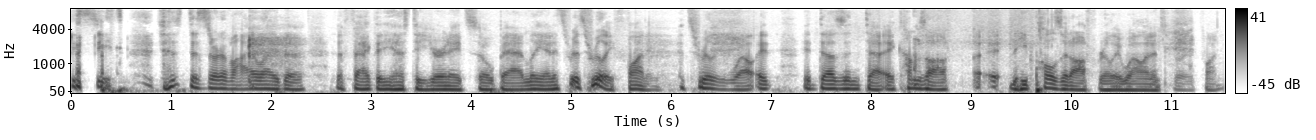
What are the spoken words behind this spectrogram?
these scenes just to sort of highlight the the fact that he has to urinate so badly, and it's it's really funny. It's really well. It it doesn't. Uh, it comes off. Uh, it, he pulls it off really well, and it's really funny.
